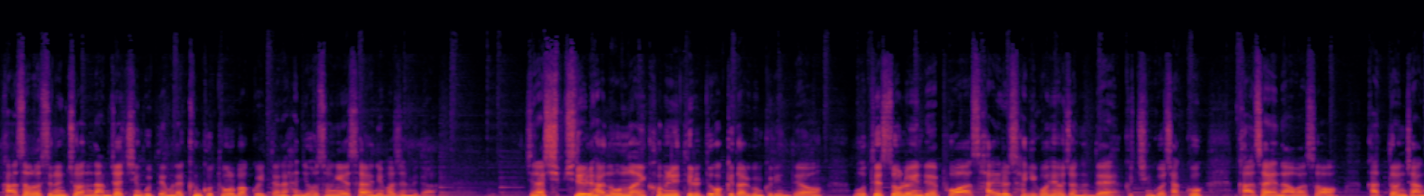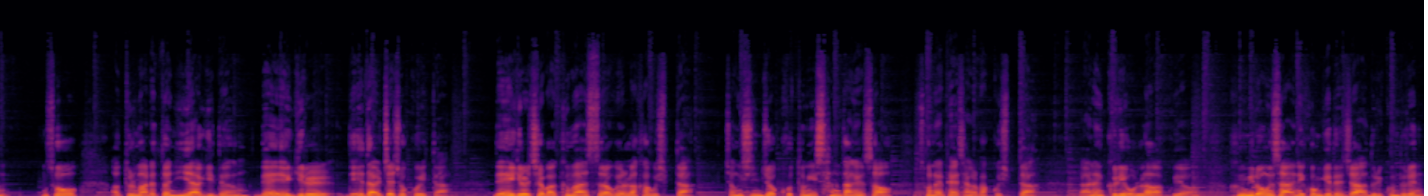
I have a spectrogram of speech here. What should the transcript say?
가사로 쓰는 전 남자친구 때문에 큰 고통을 받고 있다는 한 여성의 사연이 화제입니다. 지난 17일 한 온라인 커뮤니티를 뜨겁게 달군 글인데요. 모태솔로인 래퍼와 사이를 사귀고 헤어졌는데 그 친구가 자꾸 가사에 나와서 갔던 장소, 어, 둘만 했던 이야기 등 내 얘기를 네 달째 적고 있다. 내 얘기를 제발 그만 쓰라고 연락하고 싶다. 정신적 고통이 상당해서 손해배상을 받고 싶다라는 글이 올라왔고요. 흥미로운 사안이 공개되자 누리꾼들은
